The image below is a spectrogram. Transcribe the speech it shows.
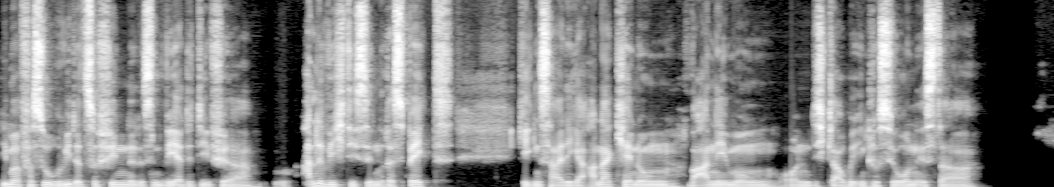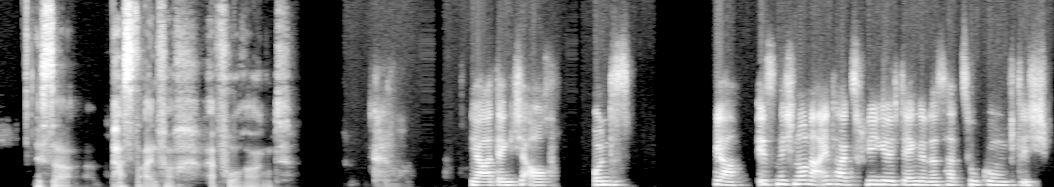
immer versuchen wiederzufinden, das sind Werte, die für alle wichtig sind. Respekt, gegenseitige Anerkennung, Wahrnehmung und ich glaube, Inklusion ist da, ist da, passt einfach hervorragend. Ja, denke ich auch. Und es ja, ist nicht nur eine Eintagsfliege. Ich denke, das hat Zukunft. Ich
